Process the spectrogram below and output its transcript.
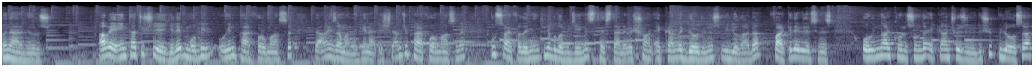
önermiyoruz. Avea InTouch 3 ile ilgili mobil oyun performansı ve aynı zamanda genel işlemci performansını bu sayfada linkini bulabileceğiniz testlerle ve şu an ekranda gördüğünüz videolarda fark edebilirsiniz. Oyunlar konusunda ekran çözünürlüğü düşük bile olsa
